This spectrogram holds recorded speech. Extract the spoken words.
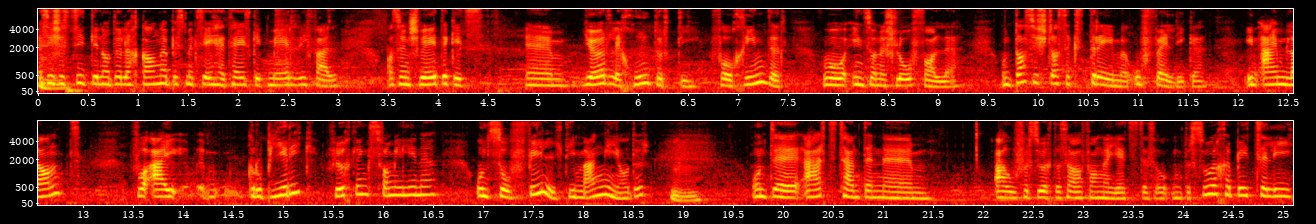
Es ist eine Zeit natürlich gegangen, bis man gesehen hat, hey, es gibt mehrere Fälle. Also in Schweden gibt es ähm, jährlich Hunderte von Kindern, die in so einen Schlaf fallen. Und das ist das Extreme, Auffällige. In einem Land von einer ähm, Gruppierung, Flüchtlingsfamilien, und so viel, die Menge, oder? Und die äh, Ärzte haben dann ähm, auch versucht, das anfangen jetzt so untersuchen ein bisschen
